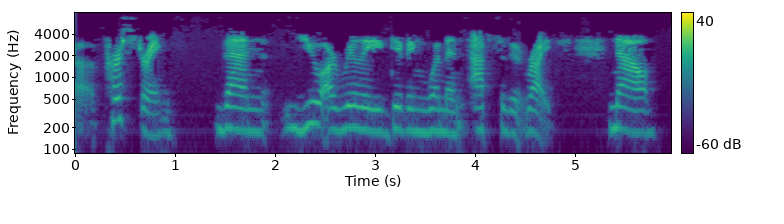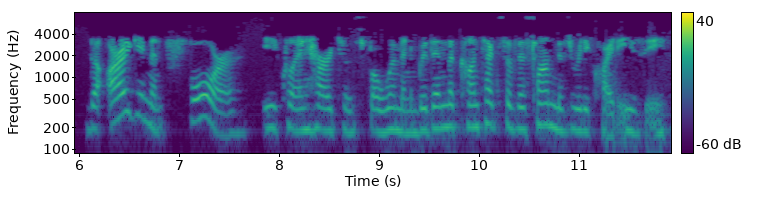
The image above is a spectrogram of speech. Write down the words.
uh, purse strings, then you are really giving women absolute rights. Now, the argument for equal inheritance for women within the context of Islam is really quite easy.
